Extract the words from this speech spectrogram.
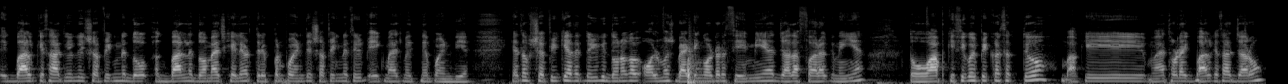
इकबाल के साथ क्योंकि शफीक ने दो इकबाल ने दो मैच खेले और तिरपन पॉइंट दिए। शफीक ने सिर्फ़ एक मैच में इतने पॉइंट दिए। या तो शफीक कह सकते हो क्योंकि दोनों का ऑलमोस्ट बैटिंग ऑर्डर सेम ही है ज़्यादा फ़र्क नहीं है। तो आप किसी को भी पिक कर सकते हो। बाकी मैं थोड़ा इकबाल के साथ जा रहा हूँ।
